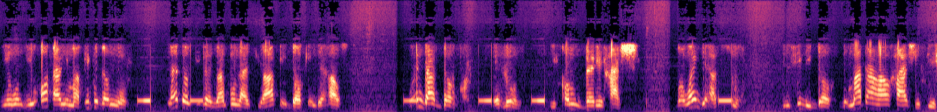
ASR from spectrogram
you, you hurt animal, people don't know. Let us give an example like you have a dog in the house. When that dog alone becomes very harsh. But when they are two, you see the dog, no matter how harsh it is,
